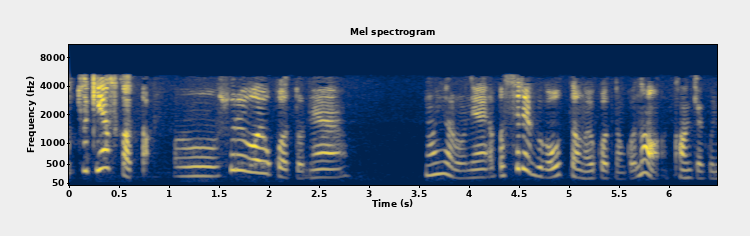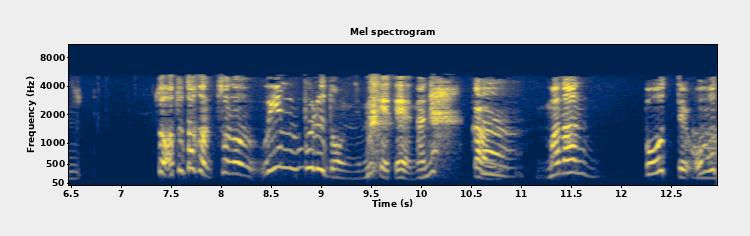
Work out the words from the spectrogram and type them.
っつきやすかった。あーそれは良かったね。なんやろうね。やっぱセレブがおったんが良かったんかな？観客にそうあとだからそのウィンブルドンに向けて 何かうん。学ぼうって思っ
